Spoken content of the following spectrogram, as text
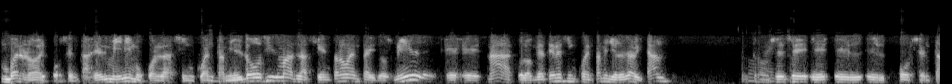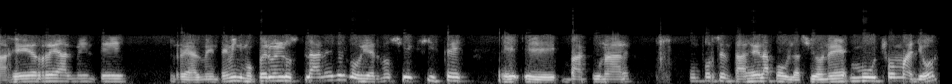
Bueno, no, el porcentaje es mínimo, con las 50 mil dosis más las 192 mil, eh, eh, nada, Colombia tiene 50 millones de habitantes. Entonces, eh, el, el, porcentaje es realmente, realmente mínimo. Pero en los planes del gobierno sí existe vacunar un porcentaje de la población es mucho mayor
